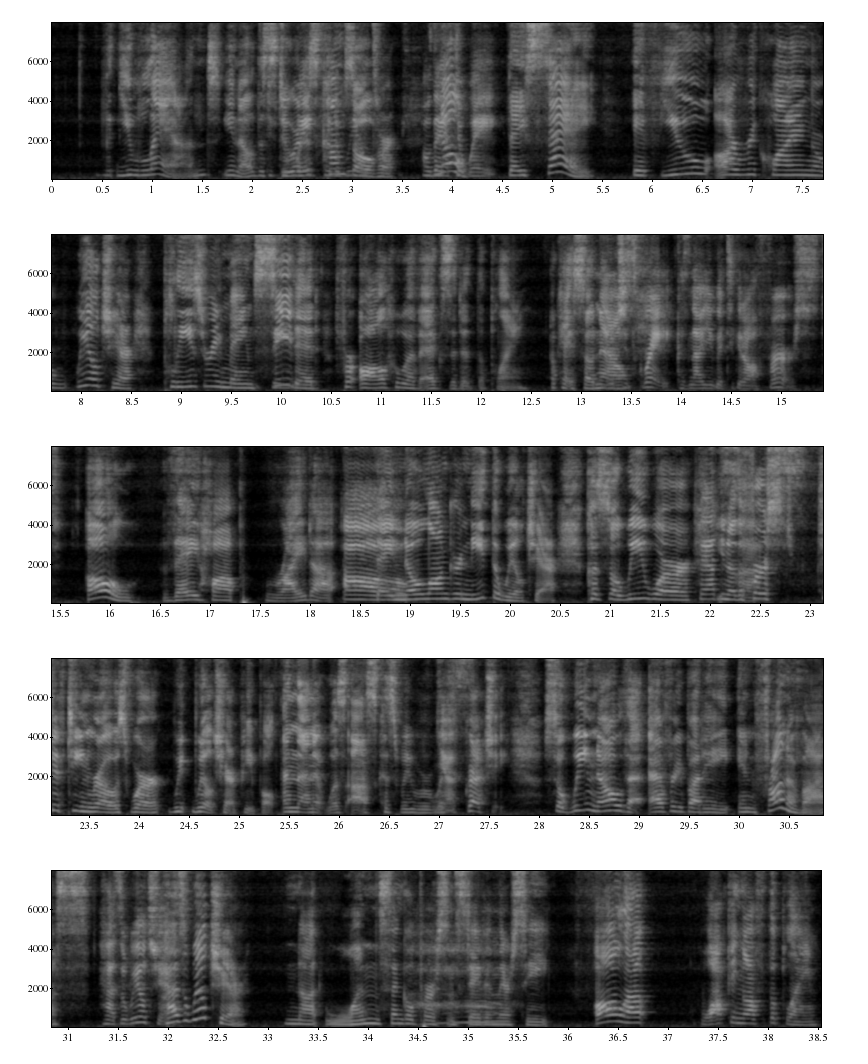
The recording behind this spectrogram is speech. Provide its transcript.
you land you know the stewardess for the comes over. Oh, they have to wait. they say if you are requiring a wheelchair, please remain seated for all who have exited the plane. Okay, so now, Which is great because now you get to get off first. oh, they hop right up. Oh. They no longer need the wheelchair. Because so we were, That you know, the first 15 rows were we- wheelchair people, and then it was us because we were with Yes. Gretchen. So we know that everybody in front of us Has a wheelchair. has a wheelchair. Not one single person stayed in their seat. All up, walking off the plane.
